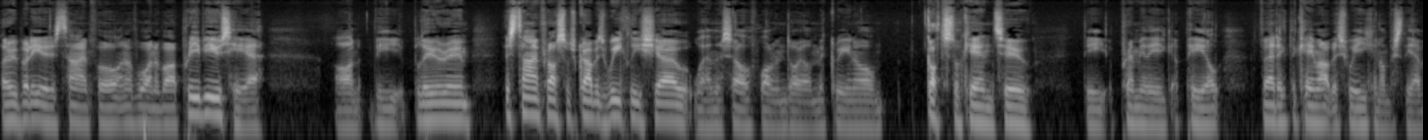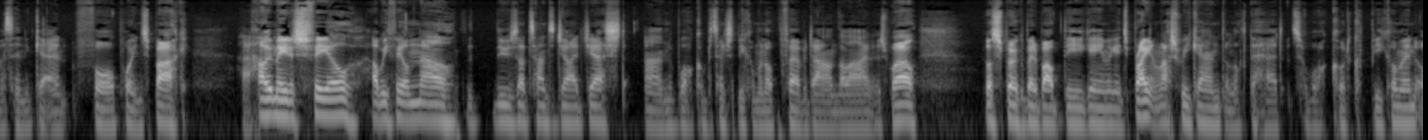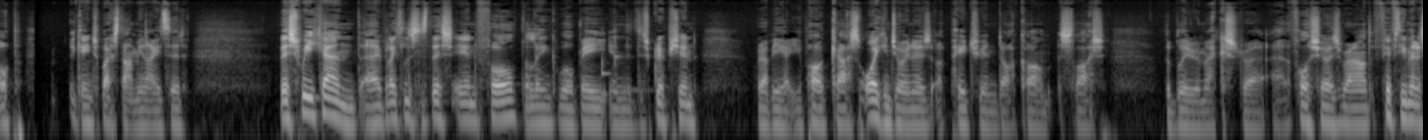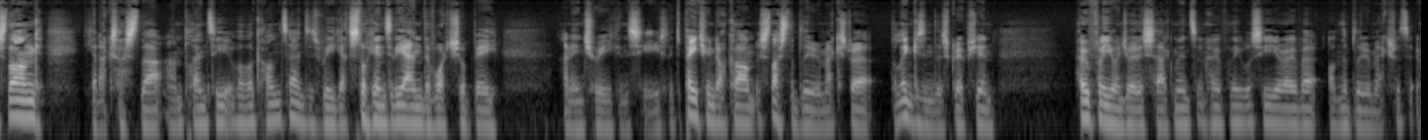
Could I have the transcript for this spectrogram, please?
Hello, everybody. It is time for another one of our previews here on the Blue Room. This time for our subscribers' weekly show, where myself, Warren Doyle, and Mick Greenall got stuck into the Premier League appeal verdict that came out this week, and obviously Everton getting four points back. Uh, how it made us feel, how we feel now, the news had time to digest, and what could potentially be coming up further down the line as well. We also spoke a bit about the game against Brighton last weekend and looked ahead to what could be coming up against West Ham United this weekend. Uh, if you'd like to listen to this in full, the link will be in the description wherever you get your podcast, or you can join us at patreon.com slash the Blue Room Extra. Uh, the full show is around 50 minutes long. You get access to that and plenty of other content as we get stuck into the end of what should be an intriguing season. It's patreon.com slash the Blue Room Extra. The link is in the description. Hopefully you enjoy this segment and hopefully we'll see you over on the Blue Room Extra too.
